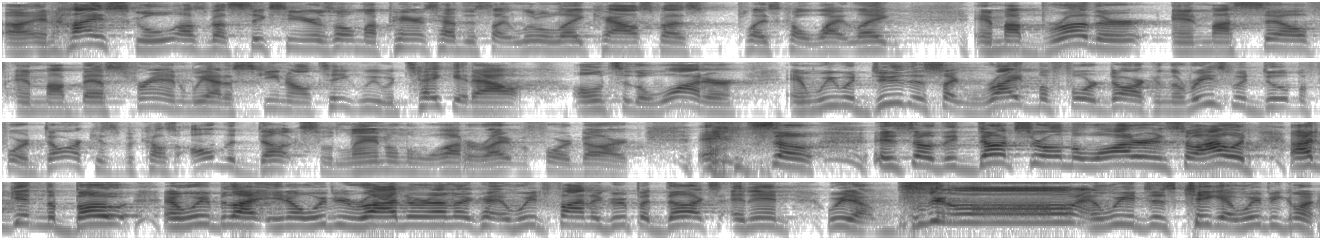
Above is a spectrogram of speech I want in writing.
uh, in high school, I was about 16 years old. My parents had this like little lake house by this place called White Lake. And my brother and myself and my best friend, we had a ski nautique. We would take it out onto the water, and we would do this like right before dark. And the reason we'd do it before dark is because all the ducks would land on the water right before dark. And so, and so the ducks are on the water, and so I would, I'd get in the boat, and we'd be like, you know, we'd be riding around, like, and we'd find a group of ducks, and then we'd, go, and we'd just kick it, and we'd be going,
